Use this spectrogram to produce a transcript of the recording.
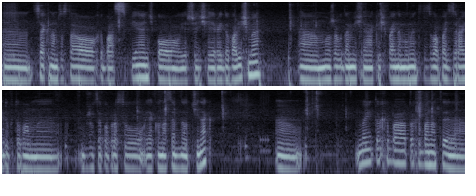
Yy, Cek nam zostało chyba z 5, bo jeszcze dzisiaj rajdowaliśmy. Yy, Może uda mi się jakieś fajne momenty złapać z rajdów, to Wam yy, wrzucę po prostu jako następny odcinek. No i to chyba, to chyba na tyle.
